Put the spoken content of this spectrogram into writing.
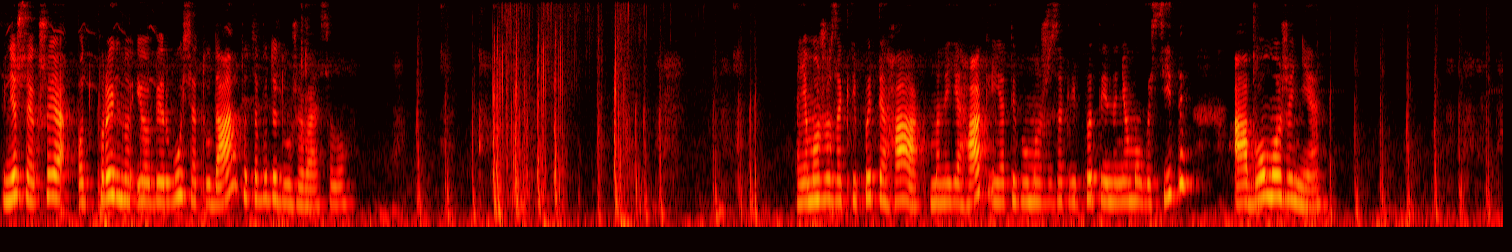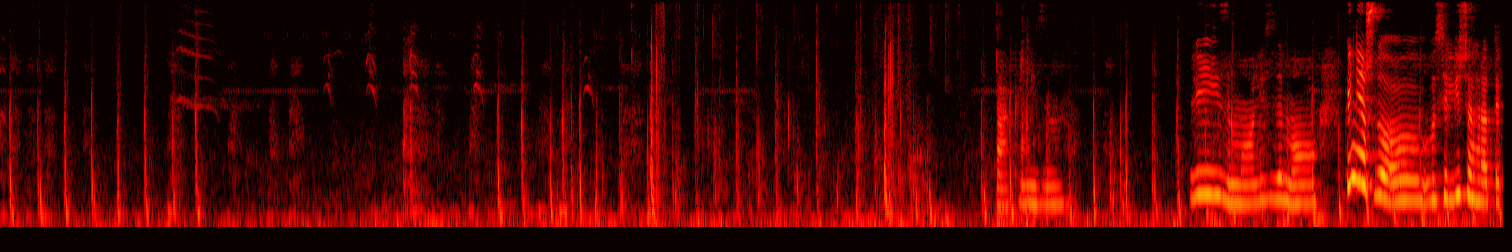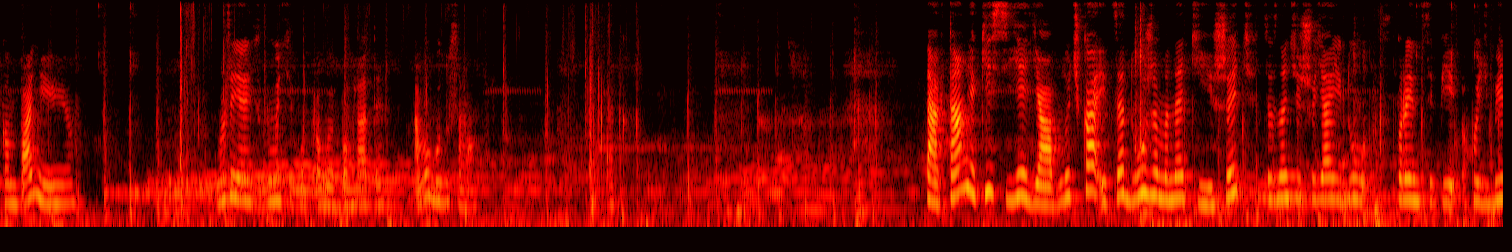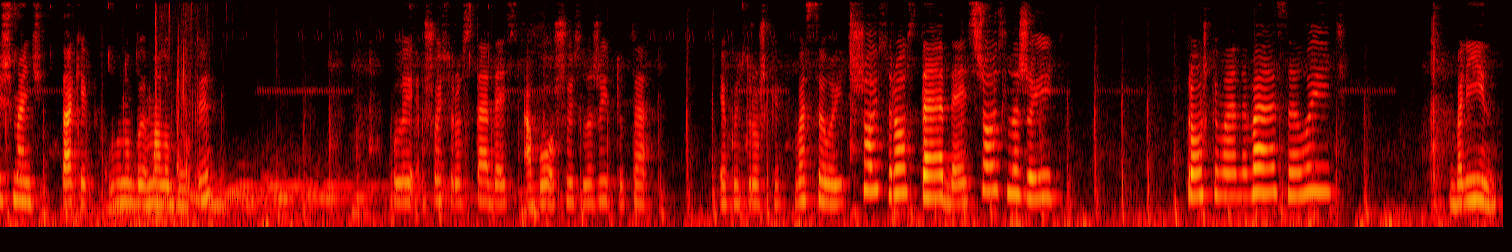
Звісно, якщо я от пригну і обірвуся туди, то це буде дуже весело. А я можу закріпити гак. У мене є гак, і я, типу, можу закріпити і на ньому висіти, або може ні. Так, ліземо. Ліземо, ліземо. Звісно, веселіше грати компанією. Може я з кимось і попробую пограти. Або буду сама. Так. Так, там якісь є яблучка, і це дуже мене тішить. Це значить, що я йду, в принципі, хоч більш-менш так, як воно би мало бути. Коли щось росте десь або щось лежить, то це якось трошки веселить. Щось росте, десь щось лежить. Трошки мене веселить. Блін.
